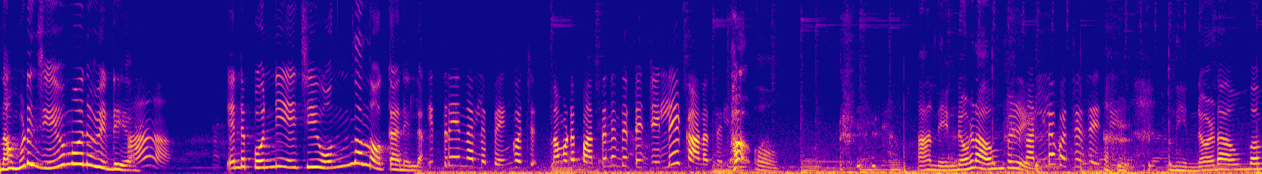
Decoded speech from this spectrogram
നമ്മുടെ ജീവൻ മോന് വേണ്ടിയോ? എന്റെ പൊന്നി ചേച്ചി ഒന്നും നോക്കാനില്ല. ഇത്രയും നല്ല പെങ്കൊച്ച് നമ്മുടെ പത്തനംതിട്ട ജില്ലയിൽ കാണത്തില്ല. ഓ. ആ നിന്നോടാവുമ്പോഴേ. നല്ല കൊച്ചേച്ചി നിന്നോടാവുമ്പം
